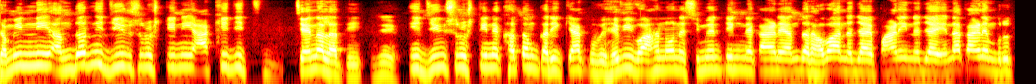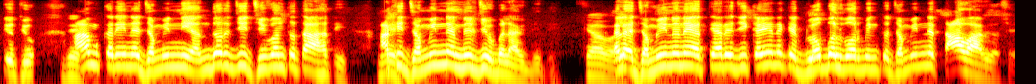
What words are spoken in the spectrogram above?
જમીનની અંદરની જીવસૃષ્ટિની આખી જે ચેનલ હતી એ જીવસૃષ્ટિને ખતમ કરી ક્યાંક હેવી વાહનો ને સિમેન્ટિંગને કારણે અંદર હવા ન જાય પાણી ન જાય એના કારણે મૃત્યુ થયું. આમ કરીને જમીનની અંદર જે જીવંતતા હતી આખી જમીનને નિર્જીવ બનાવી દીધી. એટલે જમીનને અત્યારે જે કહીએ ને કે ગ્લોબલ વોર્મિંગ તો જમીનને તાવ આવ્યો છે.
